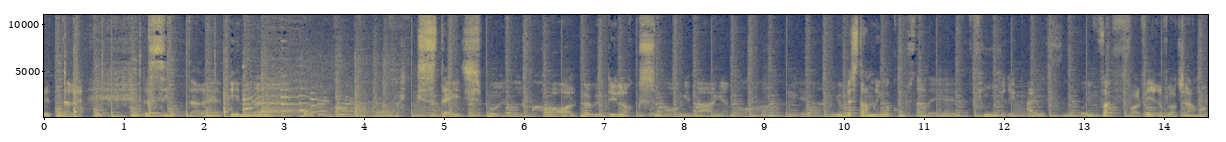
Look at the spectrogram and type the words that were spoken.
sitter det sitter jeg pinadø på en backstage på en lokal pub ute i Laksevåg i Bergen. Og julestemning og kos der. Det er fyr i peisen på i hvert fall fire flatskjermer.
